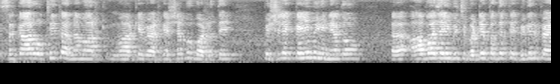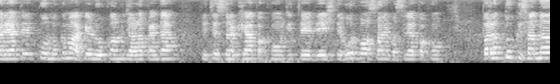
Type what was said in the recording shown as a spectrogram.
ਸਰਕਾਰ ਉੱਥੇ ਹੀ ਧਰਨਾ ਮਾਰ ਮਾਰ ਕੇ ਬੈਠ ਗਿਆ ਸ਼ੰਭੂ ਬਾਰਡਰ ਤੇ ਪਿਛਲੇ ਕਈ ਮਹੀਨਿਆਂ ਤੋਂ ਆਵਾਜਾਈ ਵਿੱਚ ਵੱਡੇ ਪੱਧਰ ਤੇ ਵਿਘਨ ਪੈ ਰਿਹਾ ਤੇ ਘੁੰਮ ਘੁਮਾ ਕੇ ਲੋਕਾਂ ਨੂੰ ਜਾਣਾ ਪੈਂਦਾ। ਜਿੱਥੇ ਸੁਰੱਖਿਆ ਪੱਖੋਂ, ਜਿੱਥੇ ਦੇਸ਼ ਦੇ ਹੋਰ ਬਹੁਤ ਸਾਰੇ ਮਸਲਿਆਂ ਪੱਖੋਂ। ਪਰੰਤੂ ਕਿਸਾਨਾਂ,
